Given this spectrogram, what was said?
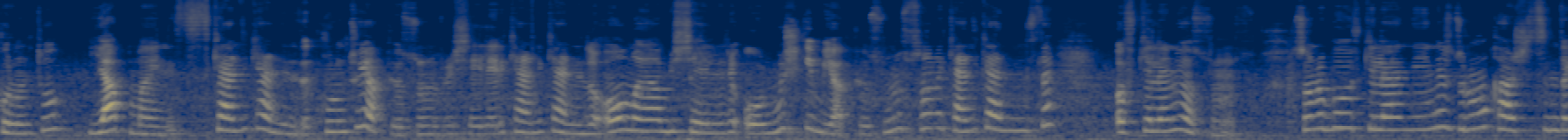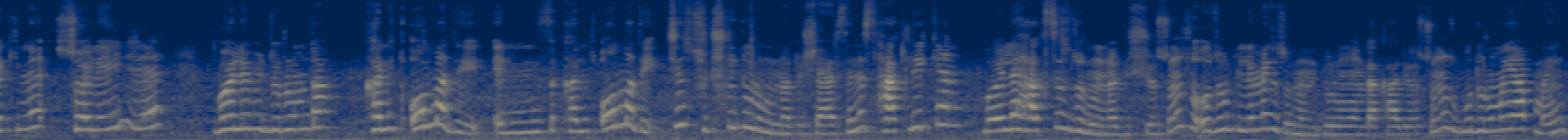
kuruntu yapmayınız. Siz kendi kendinize kuruntu yapıyorsunuz bir şeyleri. Kendi kendinize olmayan bir şeyleri olmuş gibi yapıyorsunuz. Sonra kendi kendinize öfkeleniyorsunuz. Sonra bu öfkelendiğiniz durumu karşısındakine söyleyince böyle bir durumda kanıt olmadığı, elinizde kanıt olmadığı için suçlu durumuna düşersiniz. Haklıyken böyle haksız durumuna düşüyorsunuz ve özür dilemek zorunda durumunda kalıyorsunuz. Bu durumu yapmayın.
